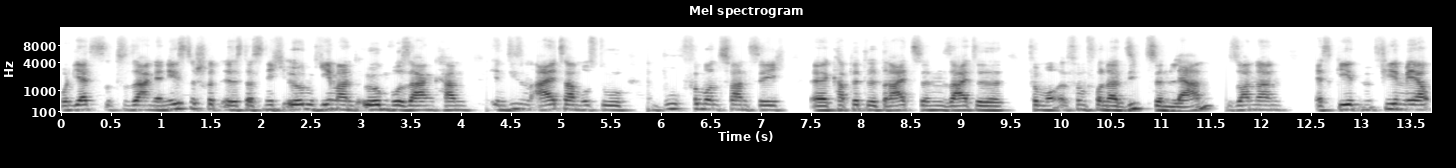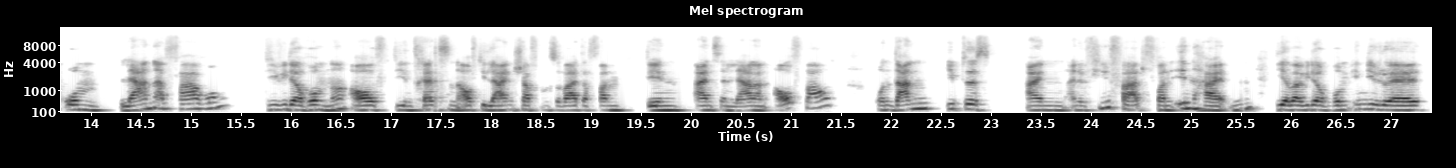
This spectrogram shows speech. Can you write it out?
Und jetzt sozusagen der nächste Schritt ist, dass nicht irgendjemand irgendwo sagen kann, in diesem Alter musst du Buch 25, äh, Kapitel 13, Seite 517 lernen, sondern es geht vielmehr um Lernerfahrung, die wiederum ne, auf die Interessen, auf die Leidenschaft und so weiter von den einzelnen Lernern aufbaut. Und dann gibt es ein, eine Vielfalt von Inhalten, die aber wiederum individuell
